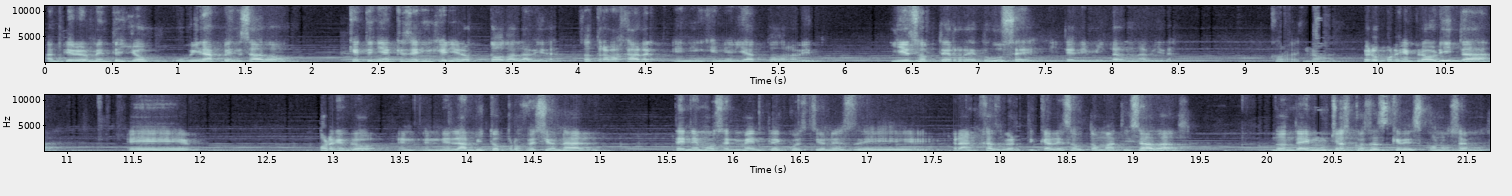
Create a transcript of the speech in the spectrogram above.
anteriormente yo hubiera pensado que tenía que ser ingeniero toda la vida, o sea, trabajar en ingeniería toda la vida. Y eso te reduce y te limita una vida. Correcto. ¿no? Pero, por ejemplo, ahorita, eh, por ejemplo, en, en el ámbito profesional, tenemos en mente cuestiones de granjas verticales automatizadas, donde hay muchas cosas que desconocemos.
